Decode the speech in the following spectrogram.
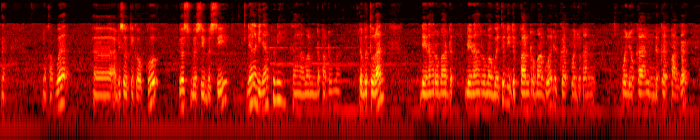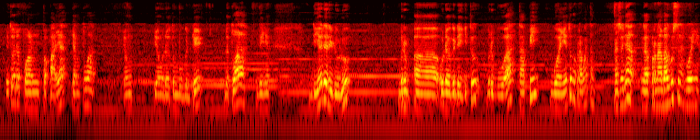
nah nyokap gue eh, abis uti kuku terus bersih bersih dia lagi nyapu nih ke halaman depan rumah kebetulan denah rumah de- denah rumah gue itu di depan rumah gue dekat pojokan pojokan dekat pagar itu ada pohon pepaya yang tua yang yang udah tumbuh gede udah tua lah intinya. Dia dari dulu ber, eh, udah gede gitu berbuah tapi buahnya itu nggak pernah matang. Maksudnya nggak pernah bagus lah buahnya.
